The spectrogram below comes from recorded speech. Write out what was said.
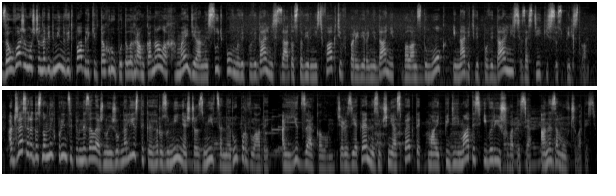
Зауважимо, що на відміну від пабліків та груп у телеграм-каналах, медіа несуть повну відповідальність за достовірність фактів, перевірені дані, баланс думок і навіть відповідальність за стійкість суспільства. Адже серед основних принципів незалежної журналістики розуміння, що ЗМІ це не рупор влади, а її дзеркало, через яке незручні аспекти мають підійматись і вирішуватися, а не замовчуватись.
